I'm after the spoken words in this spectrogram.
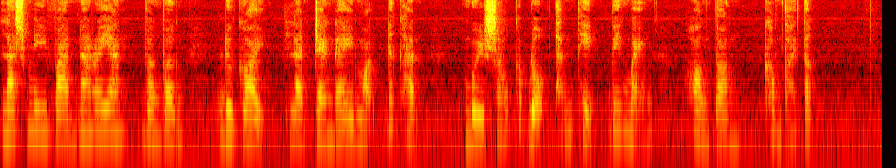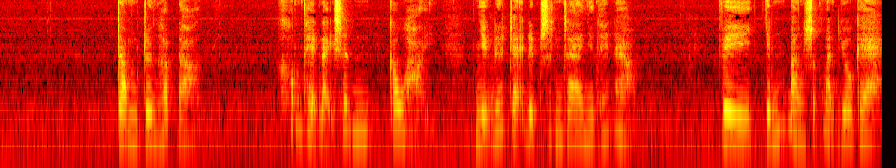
Lashmi và Narayan, vân vân, được gọi là tràn đầy mọi đức hạnh. 16 cấp độ thánh thiện, viên mãn, hoàn toàn không thói tật. Trong trường hợp đó, không thể nảy sinh câu hỏi những đứa trẻ được sinh ra như thế nào. Vì chính bằng sức mạnh yoga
